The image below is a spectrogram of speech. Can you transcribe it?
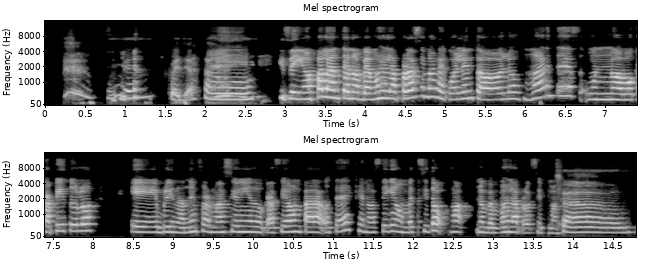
Muy bien, pues ya estamos. Y seguimos para adelante, nos vemos en la próxima. Recuerden todos los martes un nuevo capítulo eh, brindando información y educación para ustedes que nos siguen. Un besito, nos vemos en la próxima. Chao.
